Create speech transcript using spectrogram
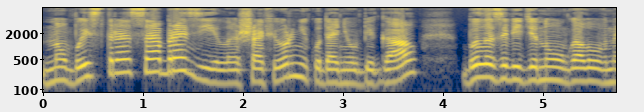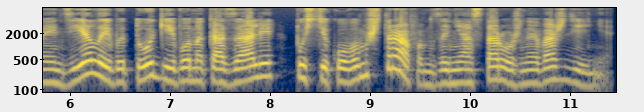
но быстро сообразила, шофер никуда не убегал, было заведено уголовное дело, и в итоге его наказали пустяковым штрафом за неосторожное вождение.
